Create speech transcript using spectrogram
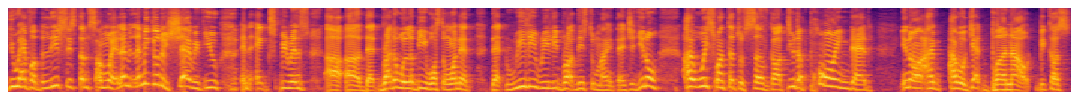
you have a belief system somewhere? Let me let me go to share with you an experience uh, uh, that Brother Willoughby was the one that, that really, really brought this to my attention. You know, I always wanted to serve God to the point that you know, I, I will get burnt out because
